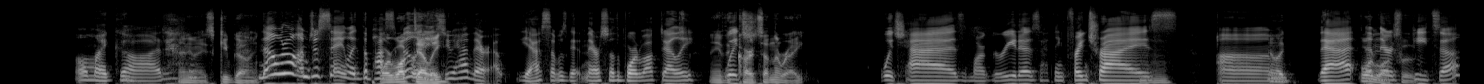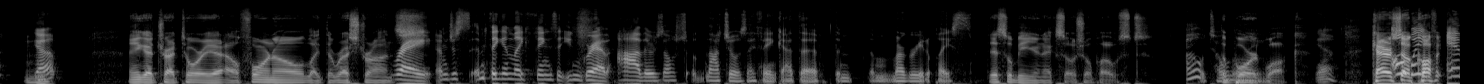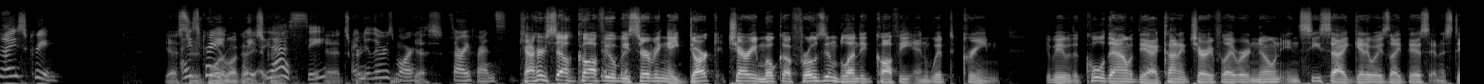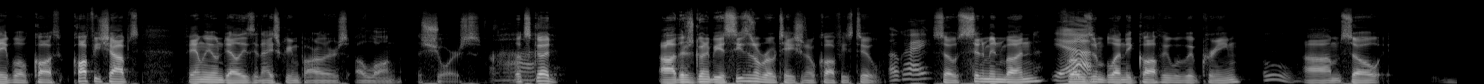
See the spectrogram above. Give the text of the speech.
Oh my god. Anyways, keep going. No, no, I'm just saying like the Boardwalk possibilities Deli. you have there. Oh, Yes, I was getting there. So the Boardwalk Deli, And you have the which carts on the right. which has margaritas, I think French fries, um, Mm-hmm. like that. Then boardwalk there's food. Mm-hmm. pizza. Yep. And you got Trattoria, Al Forno, like the restaurants. Right. I'm just I'm thinking like things that you can grab. Ah, there's also nachos. I think at the the, the margarita place. This will be your next social post. Oh, totally. The boardwalk. Yeah. Carousel oh wait, Coffee. and ice cream. Yes, Ice cream. boardwalk We- ice cream. Yes. See, Yeah, I knew there was more. Yes. Sorry, friends. Carousel Coffee will be serving a dark cherry mocha frozen blended coffee and whipped cream. You'll be able to cool down with the iconic cherry flavor known in seaside getaways like this and a staple of co- coffee shops, family owned delis, and ice cream parlors along the shores. Ah. Looks good. Uh, there's going to be a seasonal rotation of coffees too. Okay. So cinnamon bun, Yeah. frozen blended coffee with whipped cream. Ooh. Um, so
